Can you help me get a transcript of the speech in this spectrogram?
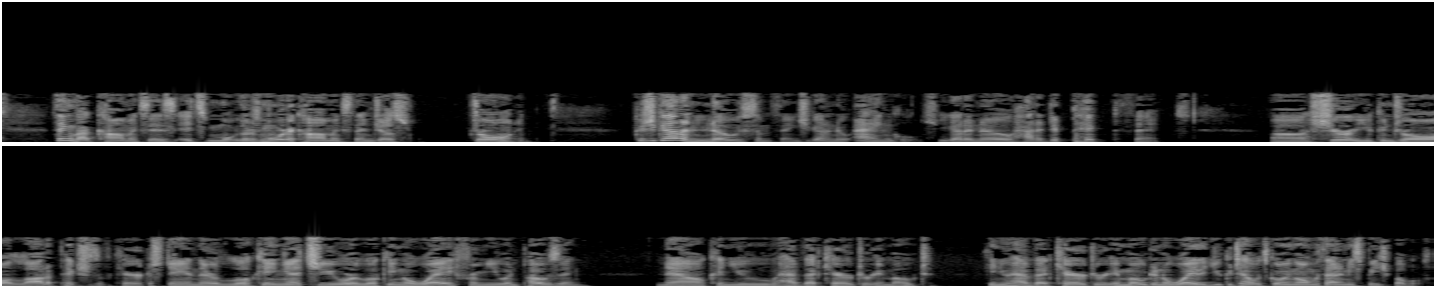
The thing about comics is it's more there's more to comics than just drawing. Because you gotta know some things. You gotta know angles. You gotta know how to depict things. Uh, sure, you can draw a lot of pictures of a character standing there looking at you or looking away from you and posing. Now, can you have that character emote? Can you have that character emote in a way that you can tell what's going on without any speech bubbles?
